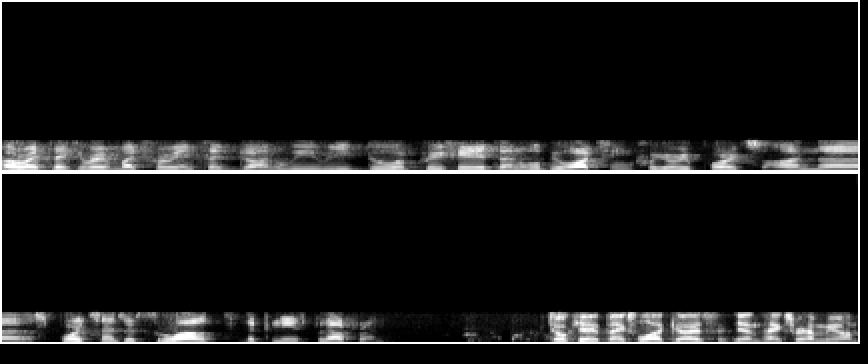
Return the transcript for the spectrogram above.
All right, thank you very much for your insight, John. We really do appreciate it, and we'll be watching for your reports on uh, Sports Center throughout the Canadiens playoff run. Okay, thanks a lot, guys. Again, thanks for having me on.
